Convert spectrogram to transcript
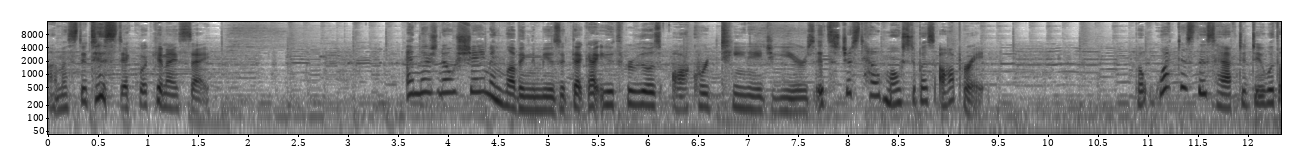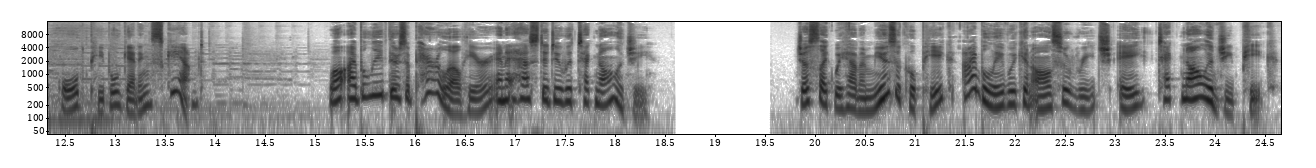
I'm a statistic, what can I say? And there's no shame in loving the music that got you through those awkward teenage years. It's just how most of us operate. But what does this have to do with old people getting scammed? Well, I believe there's a parallel here, and it has to do with technology. Just like we have a musical peak, I believe we can also reach a technology peak.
